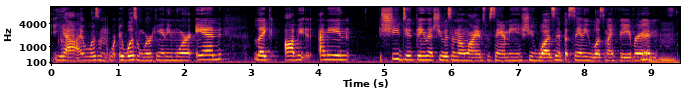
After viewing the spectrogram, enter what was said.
yeah, it wasn't it wasn't working anymore. And like, obvi- I mean, she did think that she was in an alliance with Sammy. She wasn't, but Sammy was my favorite. Mhm. And f-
